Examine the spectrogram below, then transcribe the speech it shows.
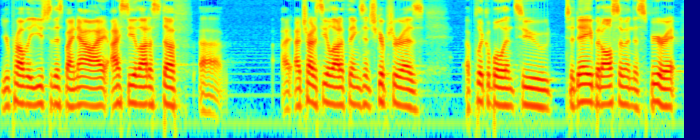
you're probably used to this by now. I, I see a lot of stuff. Uh, I, I try to see a lot of things in Scripture as applicable into today, but also in the spirit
